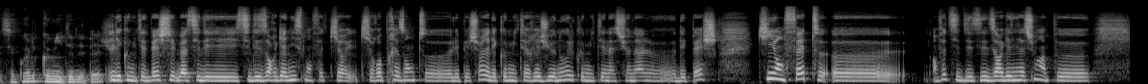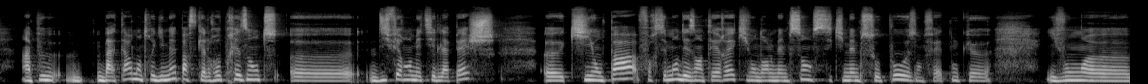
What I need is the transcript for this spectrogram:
C'est quoi, le comité des pêches? Les comités de pêche, c'est bah, des, des, organismes en fait qui, qui représentent les pêcheurs. Il y a les comités régionaux et le comité national des pêches, qui en fait, en fait, c'est des, des, organisations un peu un peu bâtardes entre guillemets parce qu'elles représentent différents métiers de la pêche. Euh, qui n'ont pas forcément des intérêts qui vont dans le même sens et qui même s'opposent en fait. Donc euh, ils vont euh,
